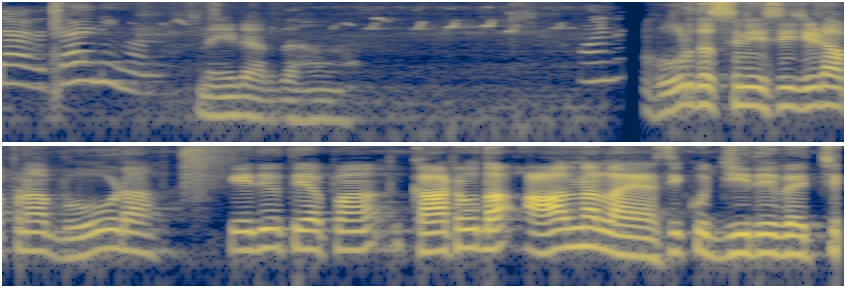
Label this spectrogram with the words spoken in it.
ਡਰਦਾ ਨਹੀਂ ਹੁਣ। ਨਹੀਂ ਡਰਦਾ ਹਾਂ। ਹੋਰ ਦੱਸਣੀ ਸੀ ਜਿਹੜਾ ਆਪਣਾ ਬੋਰਡ ਆ ਇਹਦੇ ਉੱਤੇ ਆਪਾਂ ਕਾਟੋ ਦਾ ਆਲਣਾ ਲਾਇਆ ਸੀ ਕੁੱਜੀ ਦੇ ਵਿੱਚ।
